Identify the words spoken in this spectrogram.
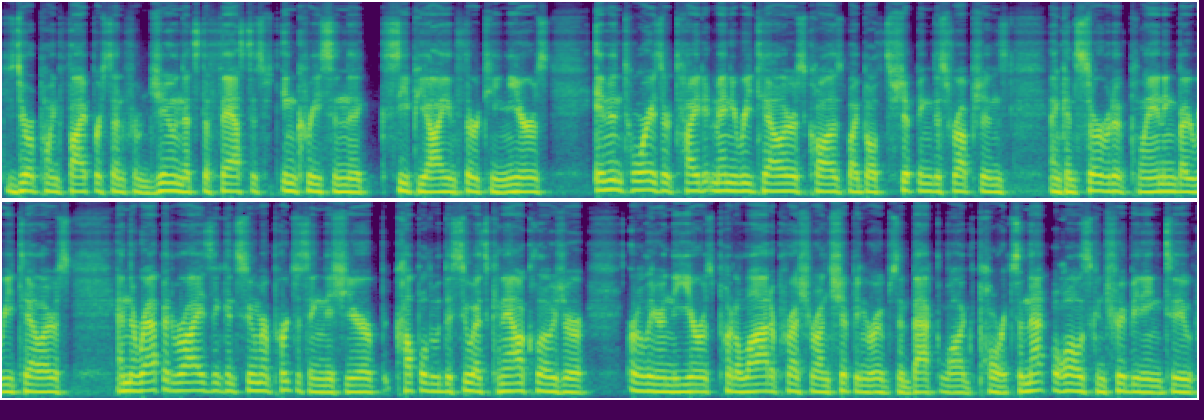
0.5% from June. That's the fastest increase in the CPI in 13 years. Inventories are tight at many retailers, caused by both shipping disruptions and conservative planning by retailers. And the rapid rise in consumer purchasing this year, coupled with the Suez Canal closure earlier in the year, has put a lot of pressure on shipping routes and backlogged ports. And that all is contributing to,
